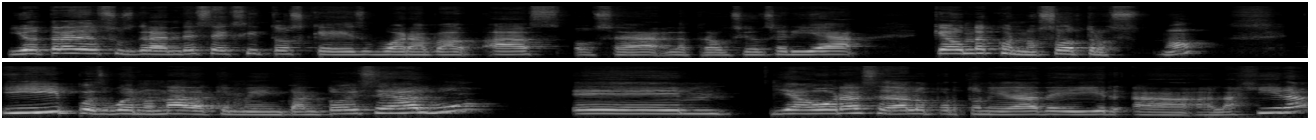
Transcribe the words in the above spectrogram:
Y otra de sus grandes éxitos que es What About Us, o sea, la traducción sería ¿Qué onda con nosotros? ¿No? Y pues bueno, nada, que me encantó ese álbum. Em, y ahora se da la oportunidad de ir a, la gira.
